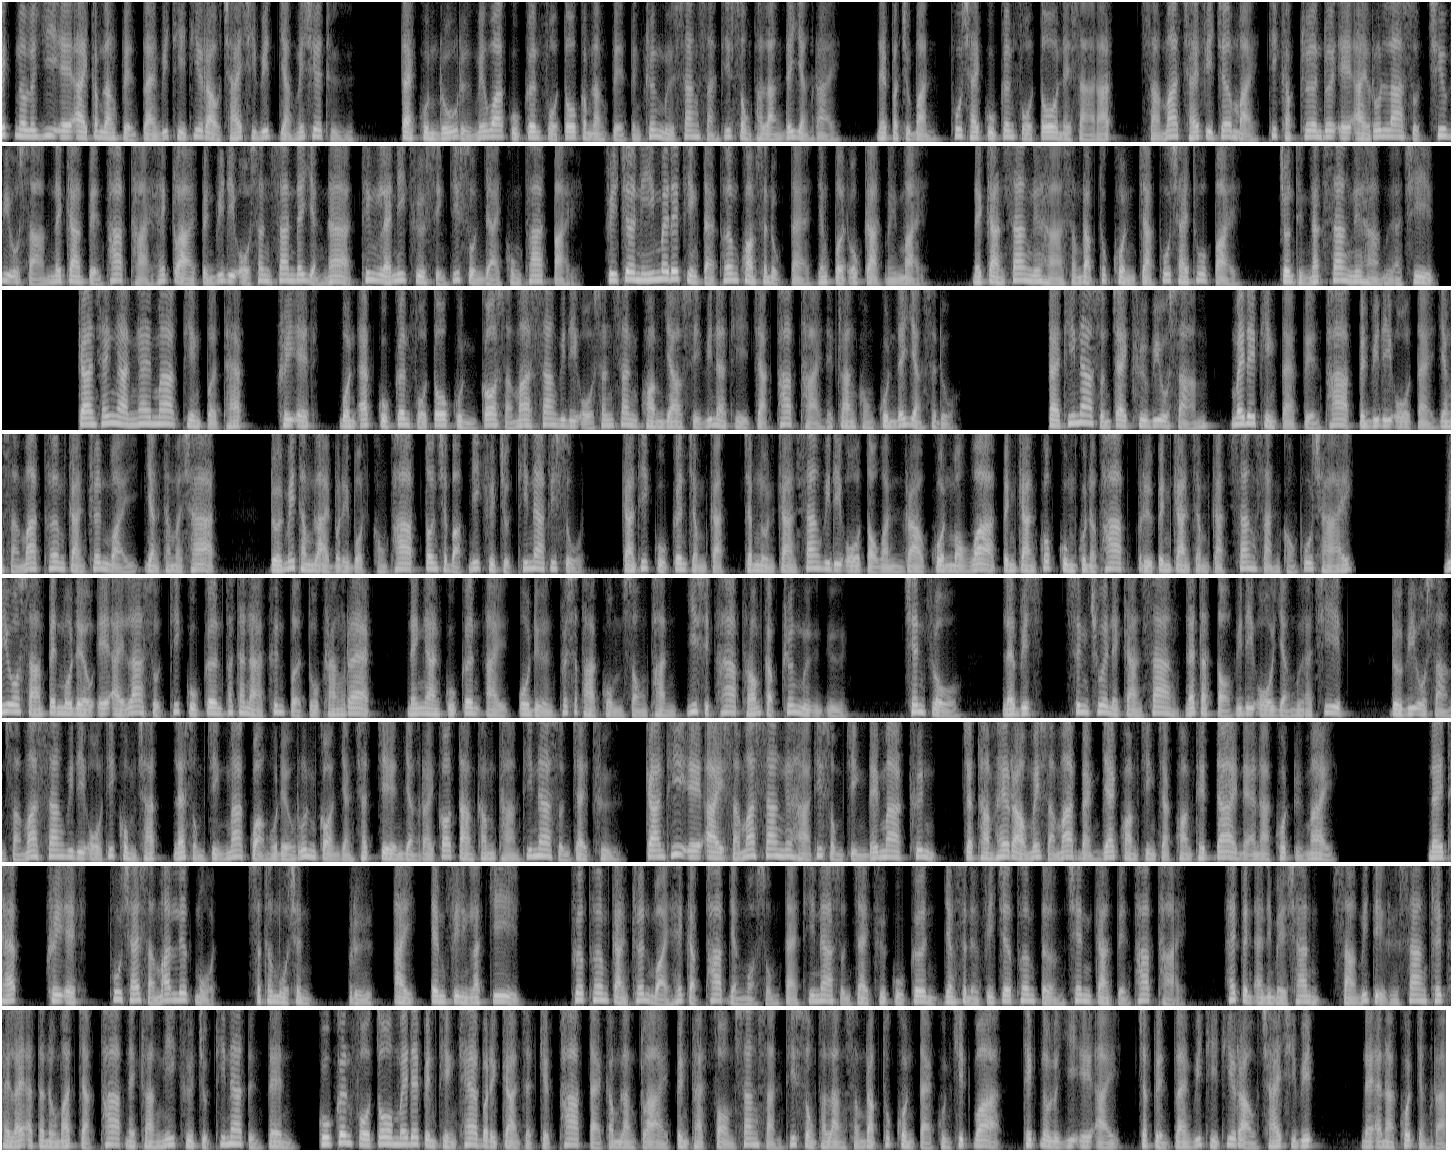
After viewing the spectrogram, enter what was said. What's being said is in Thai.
เทคโนโลยี AI กำลังเปลี่ยนแปลงวิธีที่เราใช้ชีวิตอย่างไม่เชื่อถือ แต่คุณรู้หรือไม่ว่า Google Photo กำลังเปลี่ยนเป็นเครื่องมือสร้างสรรค์ที่ทรงพลังได้อย่างไร ในปัจจุบันผู้ใช้ Google Photo ในสหรัฐ สามารถใช้ฟีเจอร์ใหม่ที่ขับเคลื่อนด้วย AI รุ่นล่าสุดชื่อ Veo 3ในการเปลี่ยนภาพถ่ายให้กลายเป็นวิดีโอสั้นๆ ได้อย่างน่าทึ่งและนี่คือสิ่งที่ส่วนใหญ่คงพลาดไป ฟีเจอร์นี้ไม่ได้เพียงแต่เพิ่มความสนุกแต่ยังเปิดโอกาสใหม่ ๆ ในการสร้างเนื้อหาสำหรับทุกคนจากผู้ใช้ทั่วไป จนถึงนักสร้างเนื้อหามืออาชีพ การใช้งานง่ายมากเพียงเปิดแท็บ Create บนแอป Google Photo คุณก็สามารถสร้างวิดีโอสั้นๆ ความยาว 4 วินาทีจากภาพถ่ายในคลังของคุณได้อย่างสะดวก แต่ที่น่าสนใจคือ View 3 ไม่ได้เพียงแต่เปลี่ยนภาพเป็นวิดีโอแต่ยังสามารถเพิ่มการเคลื่อนไหวอย่างธรรมชาติ โดยไม่ทำลายบริบทของภาพต้นฉบับนี่คือจุดที่น่าพิสูจน์ การที่ Google จำกัดจำนวนการสร้างวิดีโอต่อวันเราควรมองว่าเป็นการควบคุมคุณภาพ หรือเป็นการจำกัดสร้างสรรค์ของผู้ใช้ Veo 3 เป็นโมเดล AI ล่าสุดที่ Google พัฒนาขึ้นเปิดตัวครั้งแรก ในงาน Google I/O เดือนพฤษภาคม 2025 พร้อมกับเครื่องมืออื่นๆ เช่น Flow และ Bits ซึ่งช่วยในการสร้างและตัดต่อวิดีโออย่างมืออาชีพ โดย Veo 3 สามารถสร้างวิดีโอที่คมชัด และสมจริงมากกว่าโมเดลรุ่นก่อนอย่างชัดเจนอย่างไรก็ตามคำถามที่น่าสนใจคือ การที่ AI สามารถสร้างเนื้อหาที่สมจริงได้มากขึ้น จะทำให้เราไม่สามารถแบ่งแยกความจริงจากความเท็จได้ในอนาคตหรือไม่ ในแท็บ Create ผู้ใช้สามารถเลือกโหมด Slow Motion หรือ I am feeling lucky เพื่อเพิ่มการเคลื่อนไหวให้กับภาพอย่างเหมาะสมแต่ที่น่าสนใจคือ Google ยังเสนอฟีเจอร์เพิ่มเติม เช่นการเปลี่ยนภาพถ่าย ให้เป็นแอนิเมชัน3มิติหรือสร้างคลิปไฮไลท์อัตโนมัติจากภาพในครั้งนี้คือจุดที่น่าตื่นเต้น Google Photo ไม่ได้เป็นเพียงแค่บริการจัดเก็บภาพแต่กำลังกลายเป็นแพลตฟอร์มสร้างสรรค์ที่ทรงพลังสำหรับทุกคนแต่คุณคิดว่าเทคโนโลยี AI จะเปลี่ยนแปลงวิธีที่เราใช้ชีวิต ในอนาคตอย่างไร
